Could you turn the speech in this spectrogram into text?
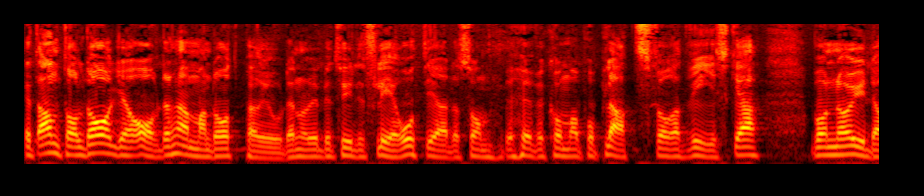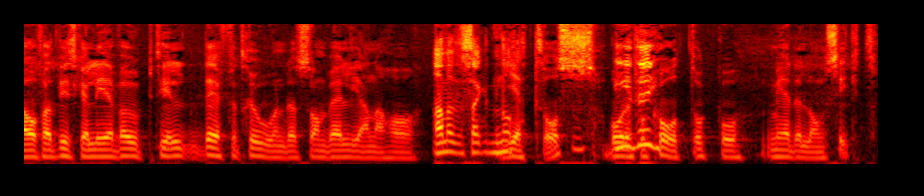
ett antal dagar av den här mandatperioden och det är betydligt fler åtgärder som behöver komma på plats för att vi ska vara nöjda och för att vi ska leva upp till det förtroende som väljarna har gett oss, både Ingenting. på kort och på medellång sikt.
